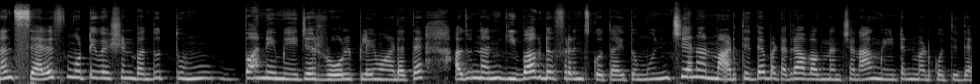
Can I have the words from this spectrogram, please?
ನನ್ನ ಸೆಲ್ಫ್ ಮೋಟಿವೇಶನ್ ಬಂದು ತುಂಬಾ ಮೇಜರ್ ರೋಲ್ ಪ್ಲೇ ಮಾಡುತ್ತೆ. ಅದು ನನಗೆ ಇವಾಗ ಡಿಫ್ರೆನ್ಸ್ ಗೊತ್ತಾಯಿತು. ಮುಂಚೆ ನಾನು ಮಾಡ್ತಿದ್ದೆ ಬಟ್ ಆದರೆ ಅವಾಗ ನಾನು ಚೆನ್ನಾಗಿ ಮೇಂಟೈನ್ ಮಾಡ್ಕೋತಿದ್ದೆ.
